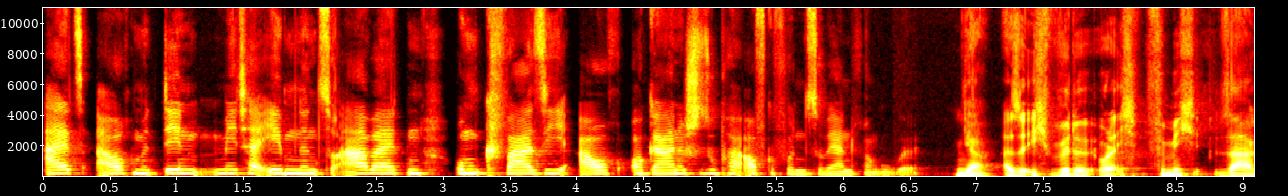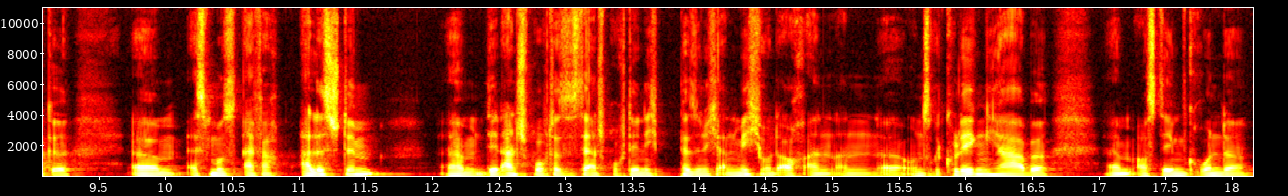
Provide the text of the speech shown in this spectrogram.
als auch mit den Metaebenen zu arbeiten, um quasi auch organisch super aufgefunden zu werden von Google. Ja, also ich würde, oder ich für mich sage, ähm, es muss einfach alles stimmen ähm, den Anspruch, das ist der Anspruch, den ich persönlich an mich und auch an, an äh, unsere Kollegen hier habe. Ähm, aus dem Grunde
